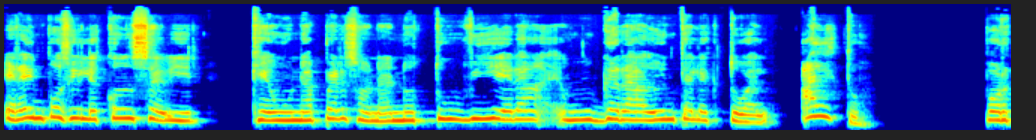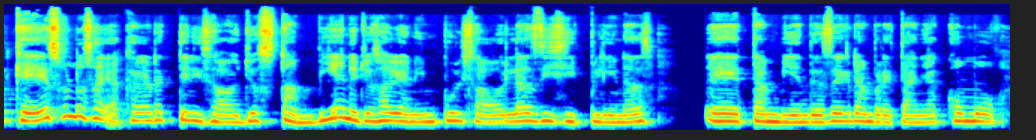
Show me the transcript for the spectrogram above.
era imposible concebir que una persona no tuviera un grado intelectual alto, porque eso los había caracterizado ellos también, ellos habían impulsado las disciplinas eh, también desde Gran Bretaña como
